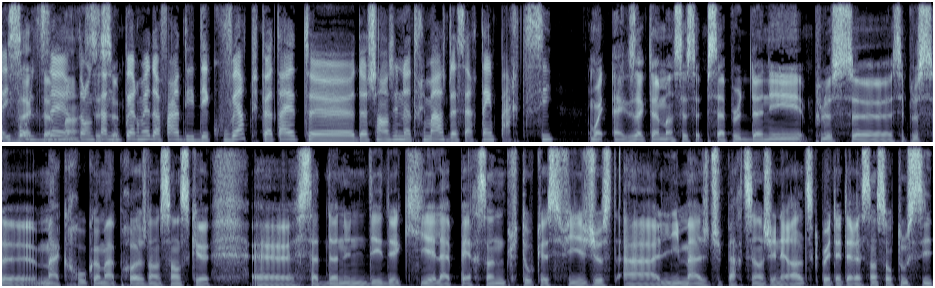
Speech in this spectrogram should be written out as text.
il faut le dire. Donc ça, nous permet de faire des découvertes puis peut-être de changer notre image de certains partis. Oui, exactement, c'est ça. Puis ça peut donner plus, euh, c'est plus euh, macro comme approche dans le sens que euh, ça te donne une idée de qui est la personne plutôt que se fier juste à l'image du parti en général, ce qui peut être intéressant, surtout si,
